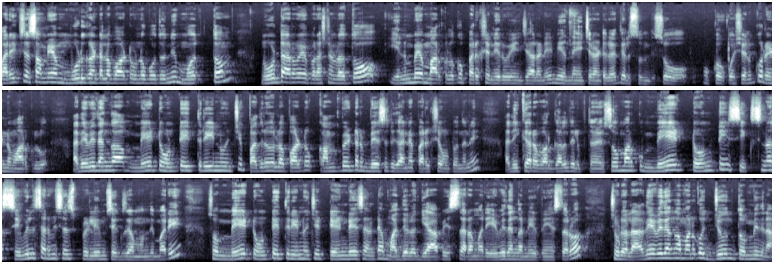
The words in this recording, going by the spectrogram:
పరీక్ష సమయం మూడు గంటల పాటు ఉండబోతుంది. మొత్తం నూట అరవై ప్రశ్నలతో ఎనభై మార్కులకు పరీక్ష నిర్వహించాలని నిర్ణయించినట్టుగా తెలుస్తుంది. సో ఒక్కో క్వశ్చన్కు రెండు మార్కులు. అదేవిధంగా మే ట్వంటీ త్రీ నుంచి పది రోజుల పాటు కంప్యూటర్ బేస్డ్గానే పరీక్ష ఉంటుందని అధికార వర్గాలు తెలుపుతున్నాయి. సో మనకు మే ట్వంటీ సిక్స్న సివిల్ సర్వీసెస్ ప్రిలిమ్స్ ఎగ్జామ్ ఉంది మరి. సో మే ట్వంటీ త్రీ నుంచి టెన్ డేస్ అంటే మధ్యలో గ్యాప్ ఇస్తారా మరి? ఏ విధంగా నిర్ణయిస్తారో చూడాలి. అదేవిధంగా మనకు జూన్ తొమ్మిదిన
